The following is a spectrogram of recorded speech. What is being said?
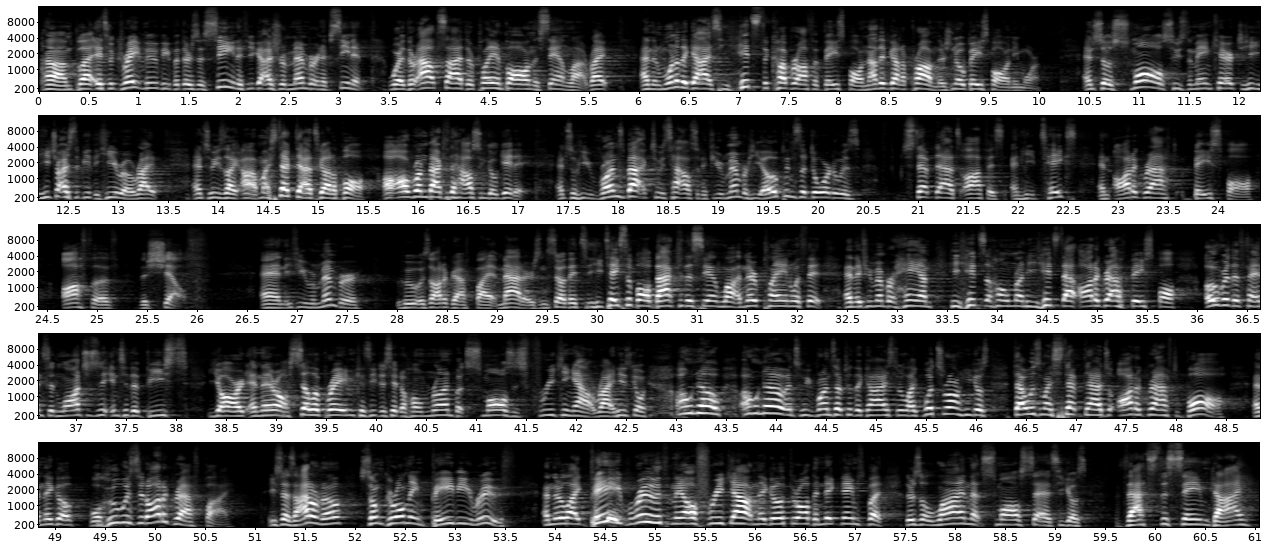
um, but it's a great movie, but there's a scene, if you guys remember and have seen it, where they're outside, they're playing ball in the sandlot, right? And then one of the guys, he hits the cover off a baseball, and now they've got a problem. There's no baseball anymore. And so Smalls, who's the main character, he, he tries to be the hero, right? And so he's like, ah, my stepdad's got a ball. I'll, I'll run back to the house and go get it. And so he runs back to his house, and if you remember, he opens the door to his stepdad's office, and he takes an autographed baseball off of the shelf. And if you remember, who was autographed by it matters. And so t- he takes the ball back to the sandlot and they're playing with it. And if you remember Ham, he hits a home run. He hits that autographed baseball over the fence and launches it into the beast's yard. And they're all celebrating because he just hit a home run. But Smalls is freaking out, right? He's going, oh no, oh no. And so he runs up to the guys. They're like, what's wrong? He goes, that was my stepdad's autographed ball. And they go, well, who was it autographed by? He says, I don't know, some girl named Baby Ruth and they're like, Babe Ruth, and they all freak out and they go through all the nicknames. But there's a line that Small says. He goes, That's the same guy.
